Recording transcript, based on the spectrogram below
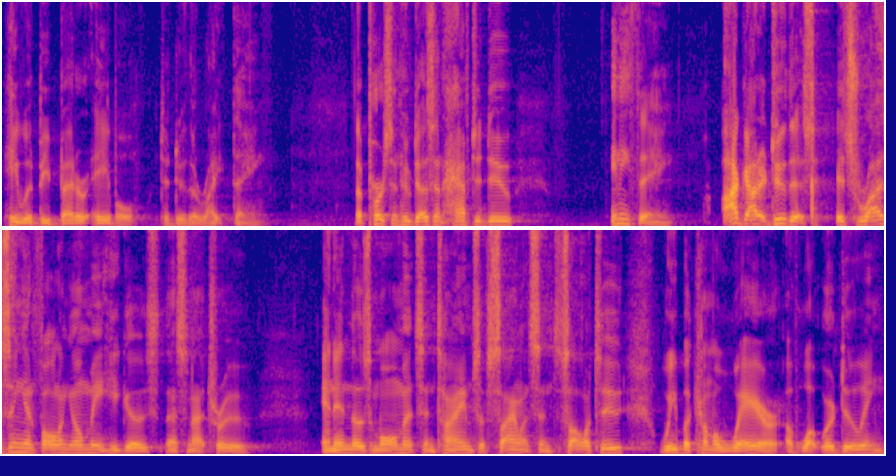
he would be better able to do the right thing. The person who doesn't have to do anything, I got to do this, it's rising and falling on me. He goes, That's not true. And in those moments and times of silence and solitude, we become aware of what we're doing,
